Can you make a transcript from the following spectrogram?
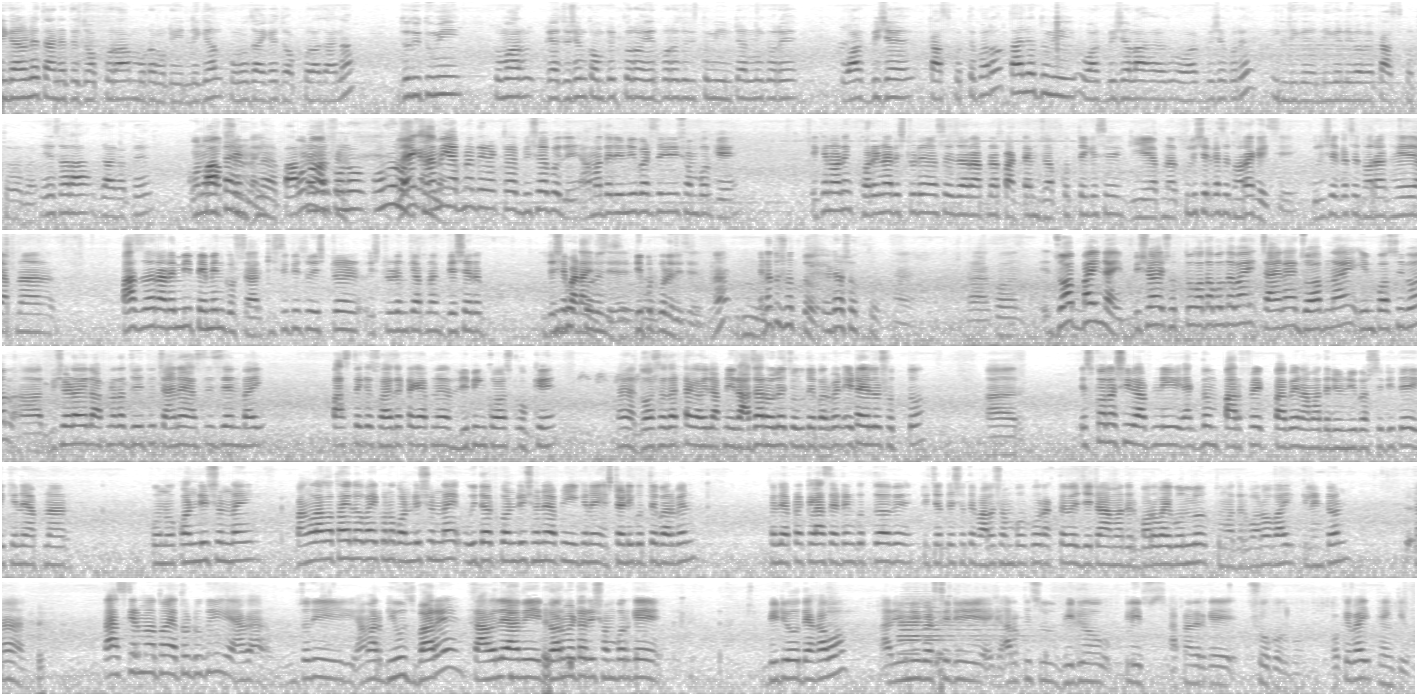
এই কারণে চায়নাতে জব করা মোটামুটি ইলিগাল কোনো জায়গায় জব করা যায় না। যদি তুমি তোমার গ্র্যাজুয়েশন কমপ্লিট করো, এরপরে যদি তুমি ইন্টার্নি করে ওয়ার্ক বিষয়ে কাজ করতে পারো তাহলে তুমি ওয়ার্ক বিষয় ওয়ার্ক বিষয় করে ইলিগাল লিগালিভাবে কাজ করতে পারবে। এছাড়া জায়গাতে কোনো অপশন নাই। কোনো লাইক আমি আপনাদের একটা বিষয় বলি আমাদের ইউনিভার্সিটি সম্পর্কে। এখানে অনেক ফরেনার স্টুডেন্ট আছে যারা আপনার পার্ট টাইম জব করতে গেছে গিয়ে আপনার পুলিশের কাছে ধরা খাইছে। পুলিশের কাছে ধরা খেয়ে আপনার পাঁচ হাজার আরএমবি পেমেন্ট করছে আর কিছু কিছু স্টুডেন্টকে আপনার দেশের দেশে Deport পাঠাই করে দিছে দিছে, ডিপোর্ট হ্যাঁ। করে দিছে না? এটা তো সত্য? এটা সত্য। হ্যাঁ। এখন জব ভাই নাই। বিষয় সত্য কথা বলতে ভাই, চায়নায় জব নাই ইম্পসিবল আর বিষয়টা হলো আপনারা যেহেতু চায়নায় আসতেছেন ভাই, পাঁচ থেকে ছয় হাজার টাকা আপনার লিভিং কস্ট ওকে হ্যাঁ দশ হাজার টাকা হলে আপনি রাজার হলে চলতে পারবেন এটা হলো সত্য। আর স্কলারশিপ আপনি একদম পারফেক্ট পাবেন আমাদের ইউনিভার্সিটিতে এখানে আপনার কোনো কন্ডিশন নাই। বাংলা কথা হলো ভাই, কোনো কন্ডিশন নাই। উইদাউট কন্ডিশনে আপনি এখানে স্টাডি করতে পারবেন। তাহলে আপনার ক্লাস অ্যাটেন্ড করতে হবে টিচারদের সাথে ভালো সম্পর্ক রাখতে হবে, যেটা আমাদের বড় ভাই বলল, তোমাদের বড় ভাই ক্লিন্টন হ্যাঁ। তা আজকের মতো এতটুকুই যদি আমার ভিউজ বাড়ে, তাহলে আমি ডরমেটরি সম্পর্কে ভিডিও দেখাবো, আর ইউনিভার্সিটি আরও কিছু ভিডিও ক্লিপস আপনাদেরকে শো করব। ওকে ভাই থ্যাংক ইউ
